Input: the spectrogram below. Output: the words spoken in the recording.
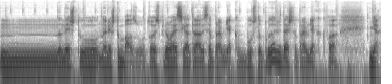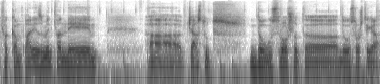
на, нещо, на нещо базово. Тоест, примерно, е, сега трябва да си направим някакъв буст на продажи, да ще направим някаква, някаква кампания. За мен това не е а, част от дългосрочната, дългосрочната игра.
